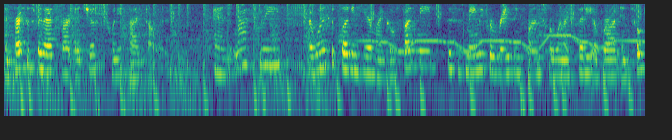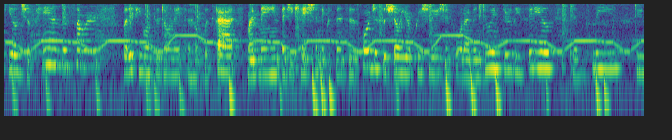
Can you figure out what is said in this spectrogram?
And prices for that start at just $25. And lastly, I wanted to plug in here my GoFundMe. This is mainly for raising funds for when I study abroad in Tokyo, Japan this summer. But if you want to donate to help with that, my main education expenses, or just to show your appreciation for what I've been doing through these videos, then please do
